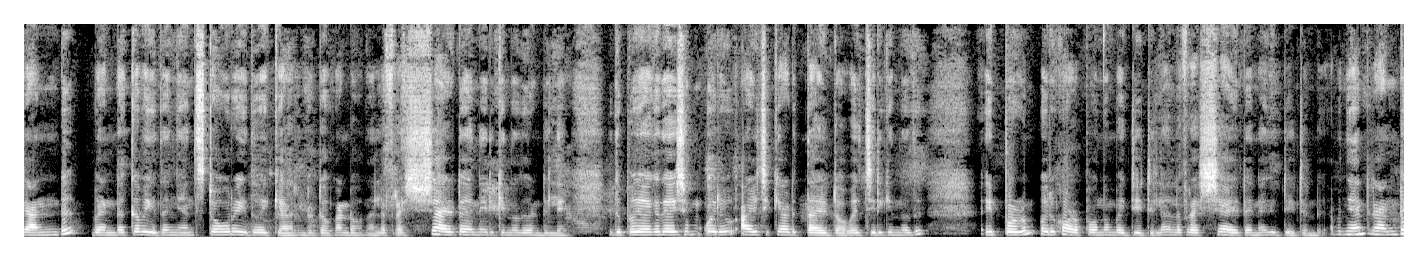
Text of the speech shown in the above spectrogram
രണ്ട് വെണ്ടക്ക വീതം ഞാൻ സ്റ്റോർ ചെയ്ത് വെക്കാറുണ്ട് കേട്ടോ കണ്ടോ? നല്ല ഫ്രഷ് ആയിട്ട് തന്നെ ഇരിക്കുന്നത് കണ്ടില്ലേ? ഇതിപ്പോൾ ഏകദേശം ഒരു ആഴ്ചയ്ക്ക് അടുത്തായിട്ടോ വെച്ചിരിക്കുന്നത്. ഇപ്പോഴും ഒരു കുഴപ്പമൊന്നും പറ്റിയിട്ടില്ല. നല്ല ഫ്രഷ് ആയിട്ട് തന്നെ കിട്ടിയിട്ടുണ്ട്. അപ്പം ഞാൻ രണ്ട്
